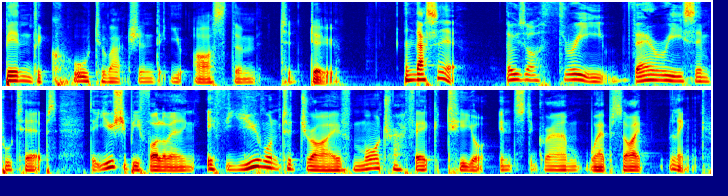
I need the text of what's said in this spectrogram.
been the call to action that you asked them to do. And that's it. Those are three very simple tips that you should be following if you want to drive more traffic to your Instagram website link.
